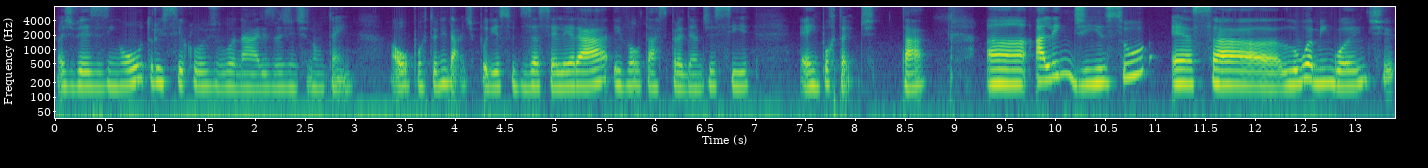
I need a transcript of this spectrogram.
às vezes em outros ciclos lunares a gente não tem a oportunidade. Por isso, desacelerar e voltar-se para dentro de si é importante, tá? Uh, além disso, essa lua minguante,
